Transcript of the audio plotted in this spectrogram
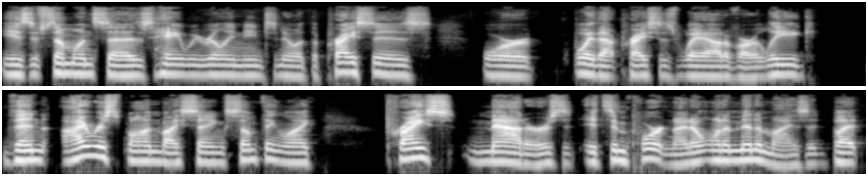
is if someone says, Hey, we really need to know what the price is, or boy, that price is way out of our league, then I respond by saying something like, Price matters. It's important. I don't want to minimize it, but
